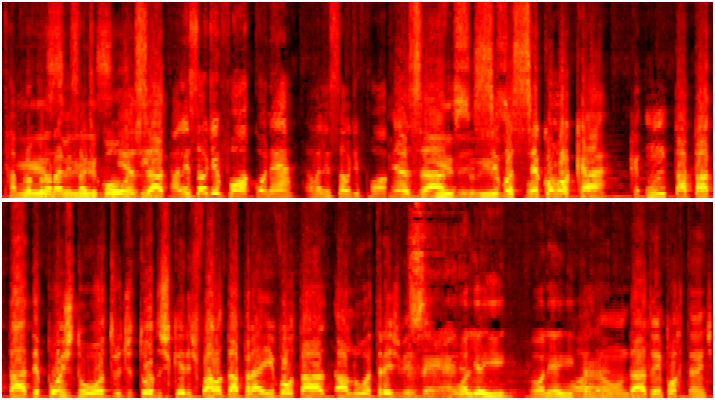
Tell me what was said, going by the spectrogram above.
tá procurando uma Isso, lição de isso. coach. Exato. É uma lição de foco, né? É uma lição de foco. Exato. Isso, Se isso, você pô. colocar um tatatá depois do outro de todos que eles falam, dá pra ir voltar à lua três vezes. Olha aí, olha aí, Olha, cara. é um dado importante.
